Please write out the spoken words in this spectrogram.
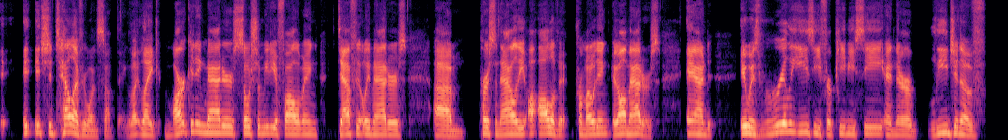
it, it should tell everyone something. Like like marketing matters, social media following definitely matters. Um, personality, all of it, promoting, it all matters. And it was really easy for PBC and their legion of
